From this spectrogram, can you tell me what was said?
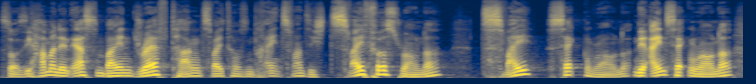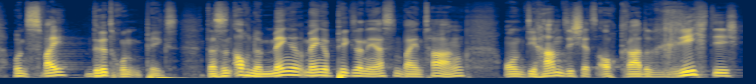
So, sie haben an den ersten beiden Draft-Tagen 2023 zwei First-Rounder, zwei Second Rounder, ne, ein Second Rounder und zwei Drittrunden-Picks. Das sind auch eine Menge, Menge Picks an den ersten beiden Tagen. Und die haben sich jetzt auch gerade richtig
